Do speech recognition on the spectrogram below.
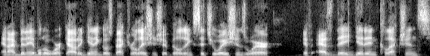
And I've been able to work out again, it goes back to relationship building situations where if as they get in collections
